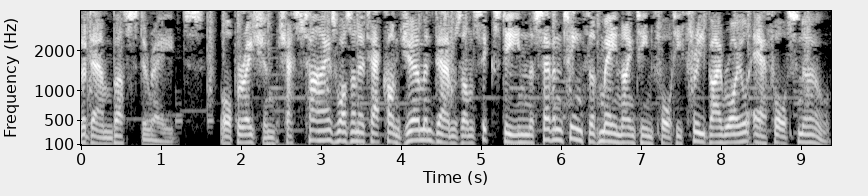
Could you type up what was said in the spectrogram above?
The Dam Buster Raids, Operation Chastise was an attack on German dams on 16 17 May 1943 by Royal Air Force No.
